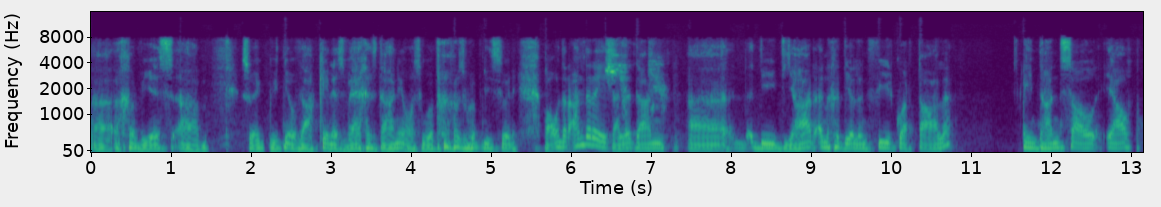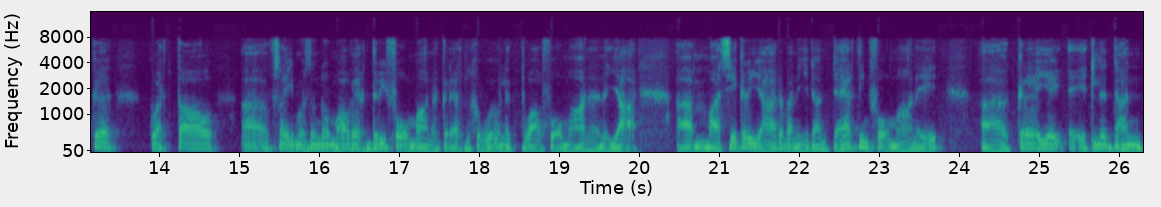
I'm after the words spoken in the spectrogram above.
uh gewees. Um so ek weet nie of daar kennis weg is daar nie. Ons hoop ons hoop nie so nie. Maar onder andere het hulle dan uh die, die jaar ingedeel in 4 kwartaale en dan sal elke kwartaal uh of jy mos nou normaalweg 3 volmaane kry, gewoonlik 12 volmaane in 'n jaar. Um maar sekere jare wanneer jy dan 13 volmaane het, uh kry jy het hulle dan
